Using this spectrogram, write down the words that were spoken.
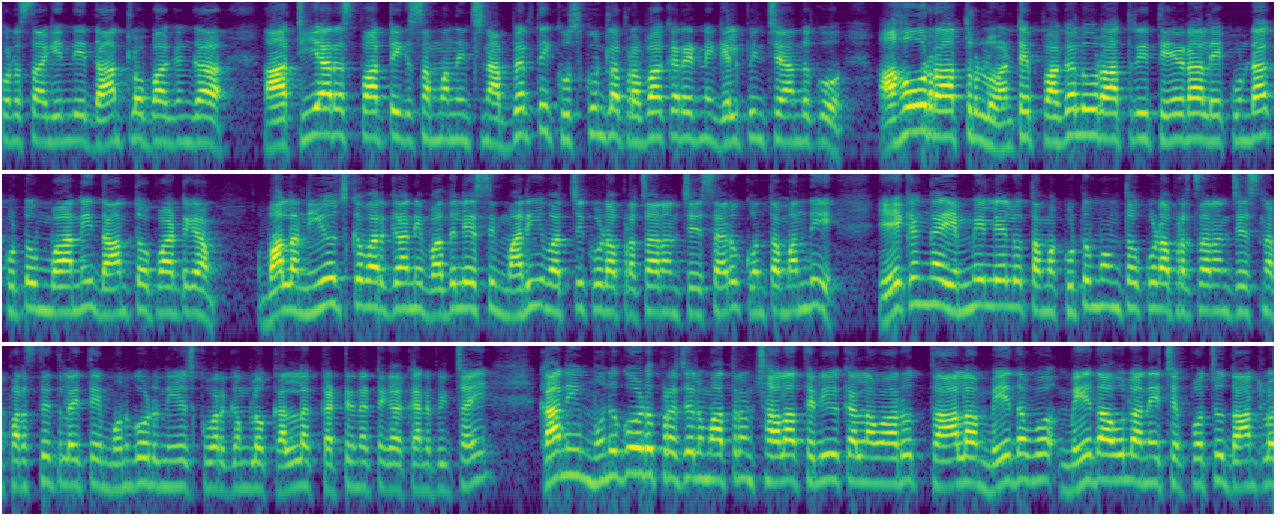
కొనసాగింది. దాంట్లో భాగంగా ఆ టీఆర్ఎస్ పార్టీకి సంబంధించిన అభ్యర్థి కుస్కుంట్ల ప్రభాకర్ రెడ్డిని గెలిపించేందుకు అహోరాత్రులు అంటే పగలు రాత్రి తేడా లేకుండా కుటుంబాన్ని దాంతోపాటుగా వాళ్ళ నియోజకవర్గాన్ని వదిలేసి మరీ వచ్చి కూడా ప్రచారం చేశారు. కొంతమంది ఏకంగా ఎమ్మెల్యేలు తమ కుటుంబంతో కూడా ప్రచారం చేసిన పరిస్థితులు అయితే మునుగోడు నియోజకవర్గంలో కళ్ళకు కట్టినట్టుగా కనిపించాయి. కానీ మునుగోడు ప్రజలు మాత్రం చాలా తెలివి వారు చాలా మేధవ మేధావులు అనే చెప్పొచ్చు. దాంట్లో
